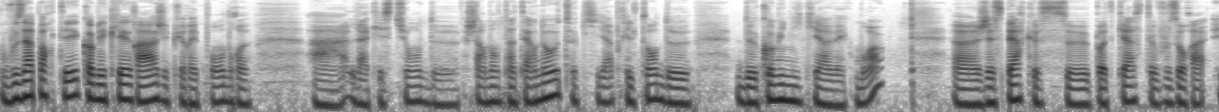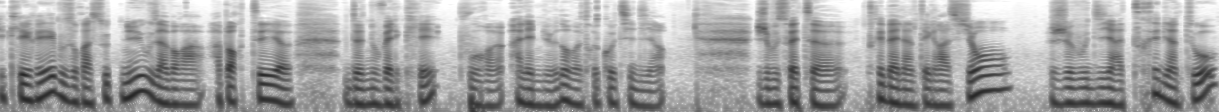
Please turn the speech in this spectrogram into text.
vous apporter comme éclairage et puis répondre à la question de charmante internaute qui a pris le temps de communiquer avec moi. Euh, j'espère que ce podcast vous aura éclairé, vous aura soutenu, vous aura apporté euh, de nouvelles clés pour euh, aller mieux dans votre quotidien. Je vous souhaite une très belle intégration. Je vous dis à très bientôt,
